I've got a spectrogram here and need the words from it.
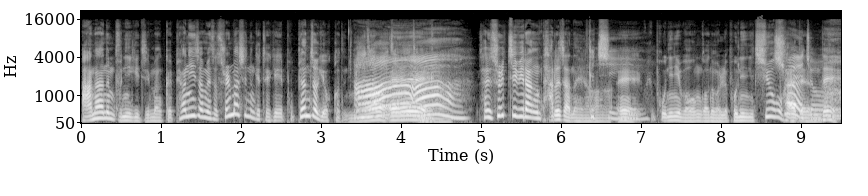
안 하는 분위기지만 그 편의점에서 술 마시는 게 되게 보편적이었거든요. 아. 예. 아. 사실 술집이랑은 다르잖아요. 그치. 예, 본인이 먹은 거는 원래 본인이 치우고 가야 치워야죠. 되는데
